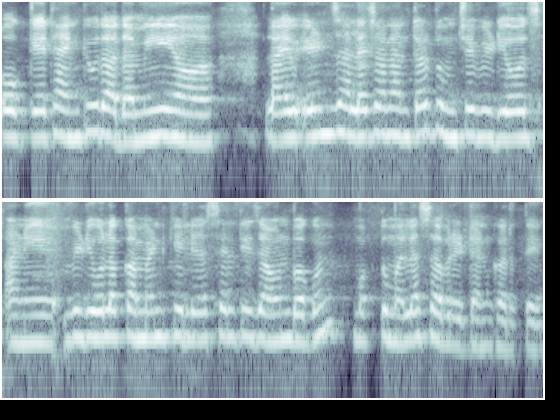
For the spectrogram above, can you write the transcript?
ओके थँक्यू दादा. मी लाईव्ह एंड झाल्याच्यानंतर तुमचे व्हिडिओज आणि व्हिडिओला कमेंट केली असेल ती जाऊन बघून मग तुम्हाला सब रिटर्न करते.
